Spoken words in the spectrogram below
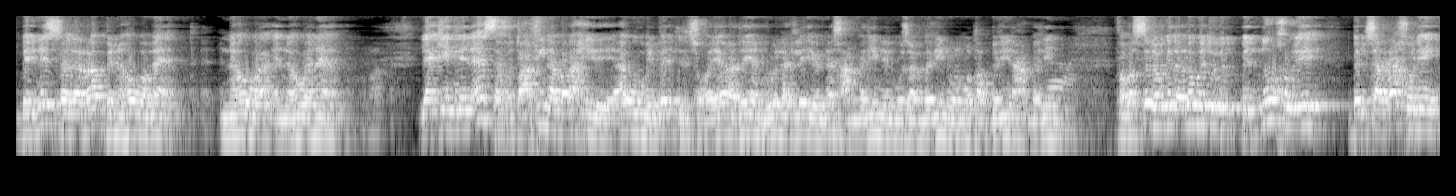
بالنسبة للرب إن هو مات إن هو إن هو نام. لكن للأسف أنتوا عارفين لما راح يقوم البنت الصغيرة دي بيقول لك لقيوا الناس عمالين المزمرين والمطبلين عمالين. فبص لهم كده قال لهم أنتوا بتنوحوا ليه؟ بتصرخوا ليه؟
